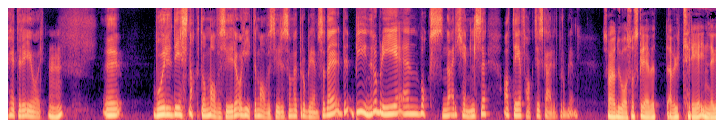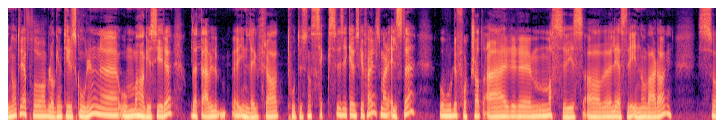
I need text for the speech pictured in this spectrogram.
heter det i år. Mhm. eh, hvor de snakket om mavesyre og lite mavesyre som et problem. Så det, det begynner å bli en voksende erkjennelse at det faktisk er et problem. Så har du også skrevet det er vel tre innlegg nå tror jeg, på bloggen til skolen eh, om magesyre. Dette er vel innlegg fra 2006, hvis ikke jeg husker feil, som er det eldste. Og hvor det fortsatt er eh, massevis av lesere innom hver dag. Så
